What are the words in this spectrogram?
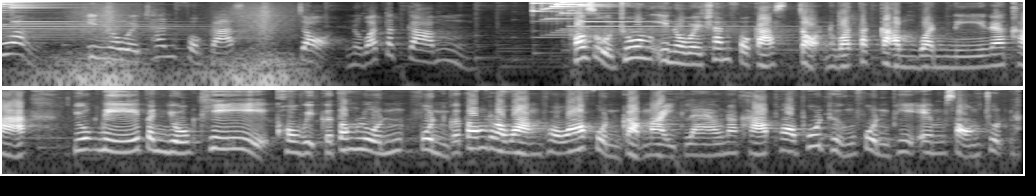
ช่วง Innovation Focus เจาะนวัตกรรม เข้าสู่ช่วง Innovation Focus เจาะนวัตกรรมวันนี้นะคะ ยุคนี้เป็นยุคที่โควิดก็ต้องลุ้น ฝุ่นก็ต้องระวังเพราะว่าฝุ่นกลับมาอีกแล้วนะคะ พอพูดถึงฝุ่น PM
